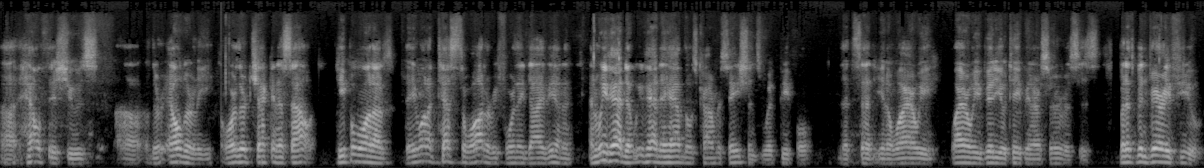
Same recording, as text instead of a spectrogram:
uh, health issues, uh, they're elderly, or they're checking us out. People want to they want to test the water before they dive in, and and we've had to we've had to have those conversations with people that said, you know, why are we why are we videotaping our services? But it's been very few,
